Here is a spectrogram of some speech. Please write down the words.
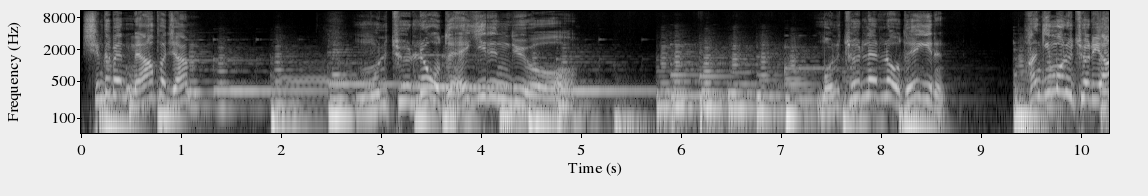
Şimdi ben ne yapacağım? Monitörlü odaya girin diyor. Monitörlerle odaya girin. Hangi monitör ya?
